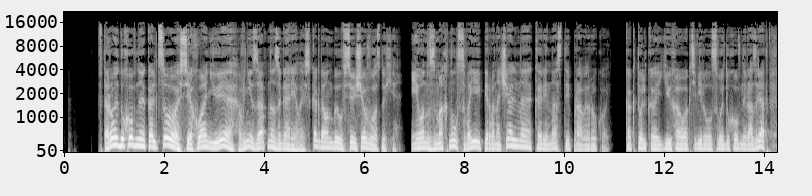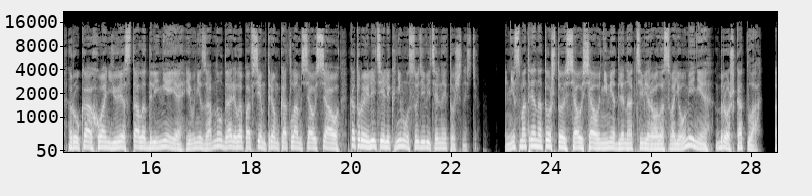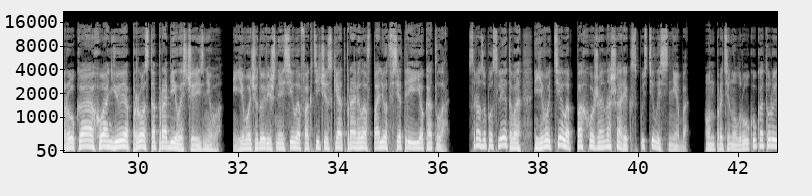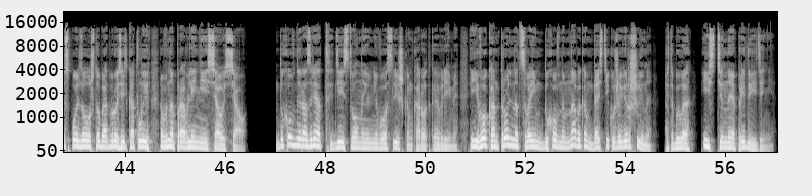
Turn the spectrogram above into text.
Второе духовное кольцо Сехуань Юэ внезапно загорелось, когда он был все еще в воздухе, и он взмахнул своей первоначально коренастой правой рукой. Как только Юйхао активировал свой духовный разряд, рука Хуань Юэ стала длиннее и внезапно ударила по всем трем котлам Сяо-Сяо, которые летели к нему с удивительной точностью. Несмотря на то, что Сяо-Сяо немедленно активировала свое умение, дрожь котла, рука Хуань Юэ просто пробилась через него. Его чудовищная сила фактически отправила в полет все три ее котла. Сразу после этого его тело, похожее на шарик, спустилось с неба. Он протянул руку, которую использовал, чтобы отбросить котлы в направлении Сяо-Сяо. Духовный разряд действовал на него слишком короткое время, и его контроль над своим духовным навыком достиг уже вершины. Это было истинное предвидение.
